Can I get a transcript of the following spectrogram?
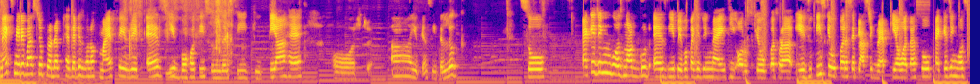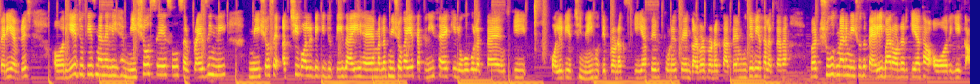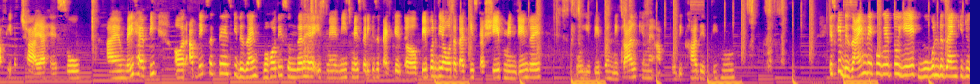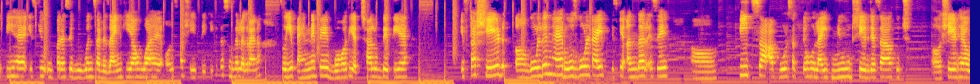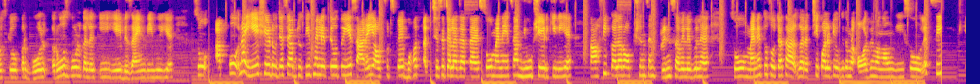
नेक्स्ट मेरे पास जो प्रोडक्ट है that is one of my favourite as ये बहुत ही सुंदर सी जूतियाँ है और you can see the look so packaging was not good as ये पेपर पैकेजिंग में आई थी और उसके ऊपर थोड़ा, ये जूतीस के ऊपर ऐसे प्लास्टिक रैप किया हुआ था. So packaging was very average और ये जूतीज मैंने ली है मीशो से सो सरप्राइजिंगली मीशो से अच्छी क्वालिटी की जूतीज आई है। मतलब मीशो का ये तकलीफ़ है कि लोगों को लगता है उसकी क्वालिटी अच्छी नहीं होती प्रोडक्ट्स की, या फिर थोड़े से गड़बड़ प्रोडक्ट्स आते हैं। मुझे भी ऐसा लगता था बट शूज़ मैंने मीशो से पहली बार ऑर्डर किया था और ये काफ़ी अच्छा आया है। So I am very happy और आप देख सकते हैं इसकी डिज़ाइन बहुत ही सुंदर है। इसमें बीच में इस तरीके से पैकेज पेपर दिया हुआ था ताकि इसका शेप मेंटेन रहे। तो ये पेपर निकाल के मैं आपको दिखा देती हूँ। इसकी डिज़ाइन देखोगे तो ये एक वूवन डिज़ाइन की जूती है। इसके ऊपर ऐसे वूवन सा डिज़ाइन किया हुआ है और इसका शेप देखिए कितना सुंदर लग रहा है ना। तो ये पहनने पे बहुत ही अच्छा लुक देती है। इसका शेड गोल्डन है रोज गोल्ड टाइप इसके अंदर ऐसे पीच सा आप बोल सकते हो लाइट न्यूड शेड जैसा कुछ शेड है और उसके ऊपर गोल्ड रोज गोल्ड कलर की ये डिज़ाइन दी हुई है। सो so, आपको ना ये शेड जैसे आप जूतीज में लेते हो तो ये सारे ही आउटफिट्स पे बहुत अच्छे से चला जाता है। सो so, मैंने ऐसा न्यूड शेड की ली है। काफ़ी colour options and prints available है। सो so, मैंने तो सोचा था अगर अच्छी क्वालिटी होगी तो मैं और भी मंगाऊँगी। सो लेट्स सी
